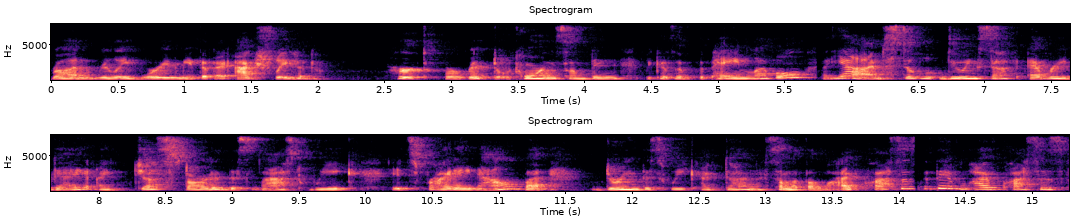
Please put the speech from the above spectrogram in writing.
run really worried me that I actually had hurt or ripped or torn something because of the pain level. But yeah, I'm still doing stuff every day. I just started this last week. It's Friday now, but during this week, I've done some of the live classes. If they have live classes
